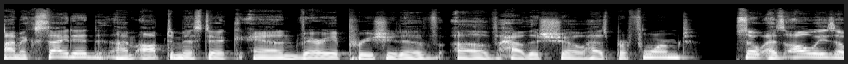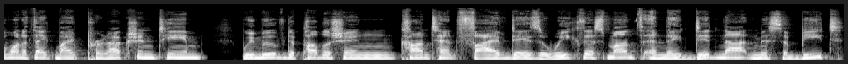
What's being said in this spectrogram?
I'm excited, I'm optimistic, and very appreciative of how this show has performed. So, as always, I want to thank my production team. We moved to publishing content five days a week this month, and they did not miss a beat.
